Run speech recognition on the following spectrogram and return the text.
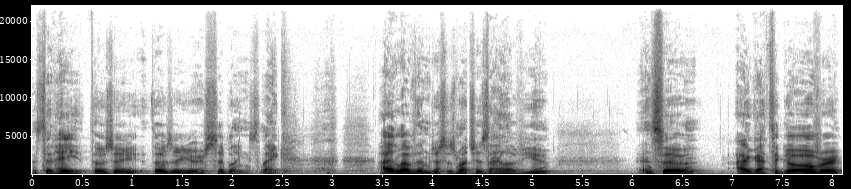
and said, hey, those are, those are your siblings. Like, I love them just as much as I love you. And so I got to go over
